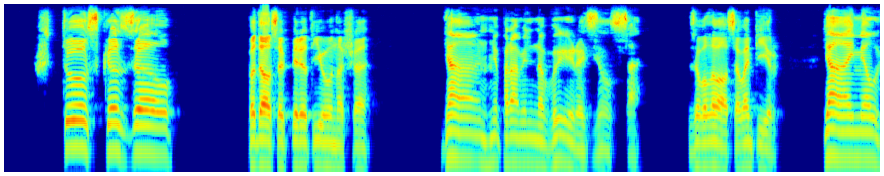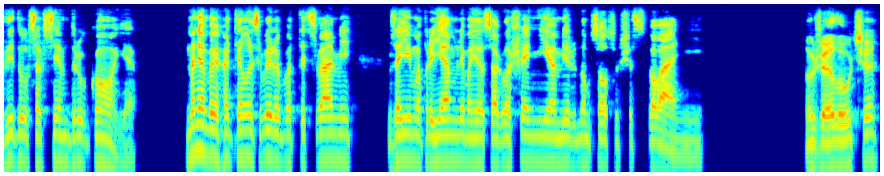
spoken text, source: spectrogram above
— Что сказал? — подался вперед юноша. — Я неправильно выразился, — заволновался вампир. — Я имел в виду совсем другое. Мне бы хотелось выработать с вами взаимоприемлемое соглашение о мирном сосуществовании. — Уже лучше,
